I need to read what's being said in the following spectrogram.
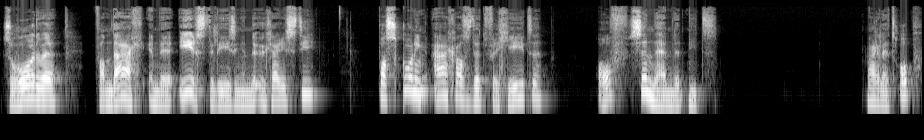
zo hoorden we vandaag in de eerste lezing in de Eucharistie, was koning Agas dit vergeten of zinde hem dit niet. Maar let op,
